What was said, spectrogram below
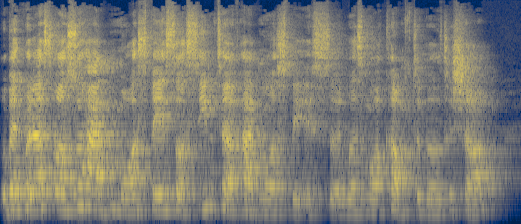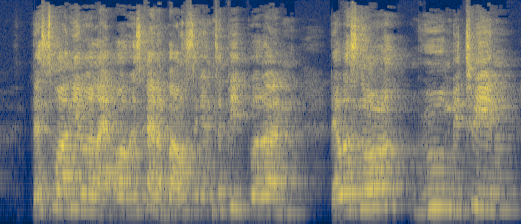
Ubiquitous also had more space or seemed to have had more space, so it was more comfortable to shop. This one you were like always kind of bouncing into people and there was no room between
